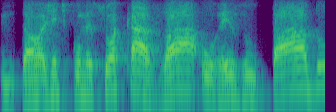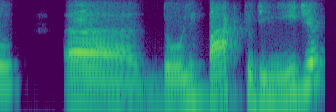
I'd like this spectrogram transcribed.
Então, a gente começou a casar o resultado uh, do impacto de mídia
